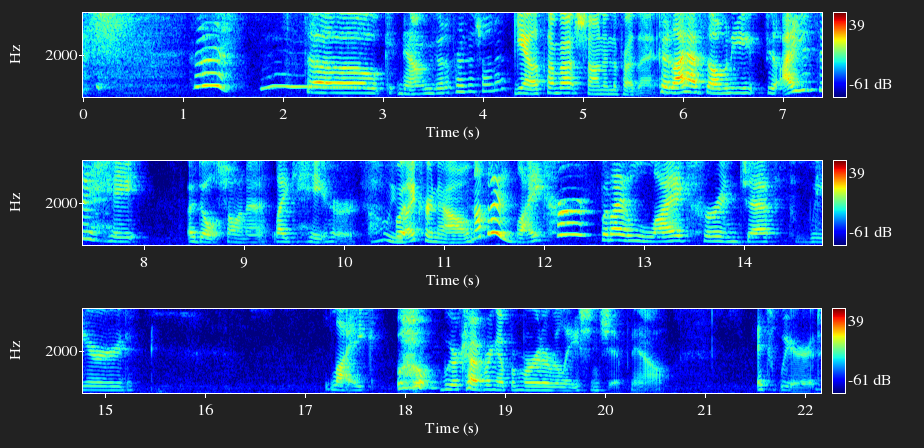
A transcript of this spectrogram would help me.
so now we go to present Shauna yeah let's talk about Shauna in the present because I have so many. Feel I used to hate adult Shauna, like hate her. oh you but- like her now Not that I like her, but I like her and Jeff's weird, like we're covering up a murder relationship now. It's weird.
